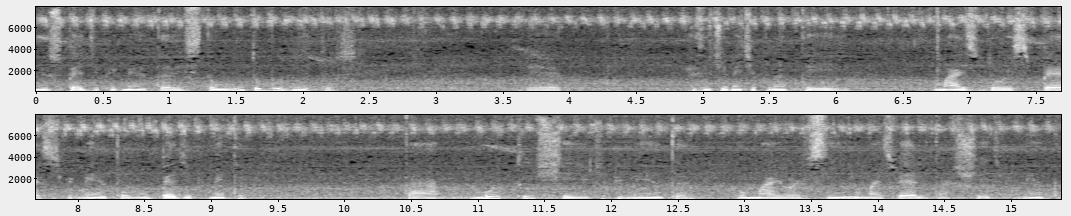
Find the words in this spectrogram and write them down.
meus pés de pimenta estão muito bonitos. É, recentemente eu plantei mais dois pés de pimenta, um pé de pimenta tá muito cheio de pimenta. O maiorzinho, o mais velho, tá cheio de pimenta.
